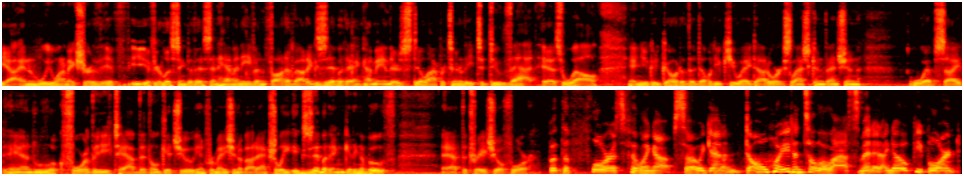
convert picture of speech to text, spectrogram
Yeah, and we want to make sure if if you're listening to this and haven't even thought about exhibiting, I mean, there's still opportunity to do that as well. And you could go to the wqa.org/convention website and look for the tab that'll get you information about actually exhibiting, getting a booth at the trade show floor. But the floor is filling up. So again, yeah. don't wait until the last minute. I know people aren't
